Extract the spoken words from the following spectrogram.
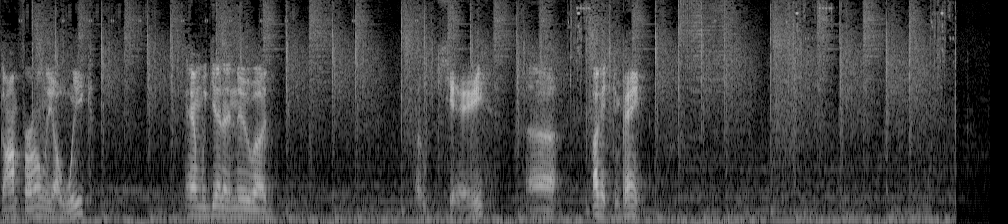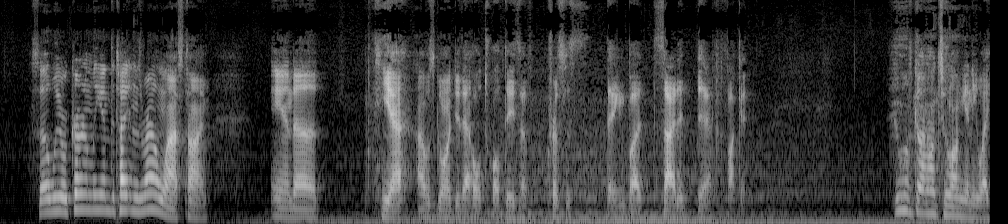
Gone for only a week? And we get a new, uh, okay, uh, fuck it, campaign. So we were currently in the Titan's Realm last time. And, uh, yeah, I was going to do that whole 12 days of Christmas thing, but decided, yeah, fuck it. It would have gone on too long anyway.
